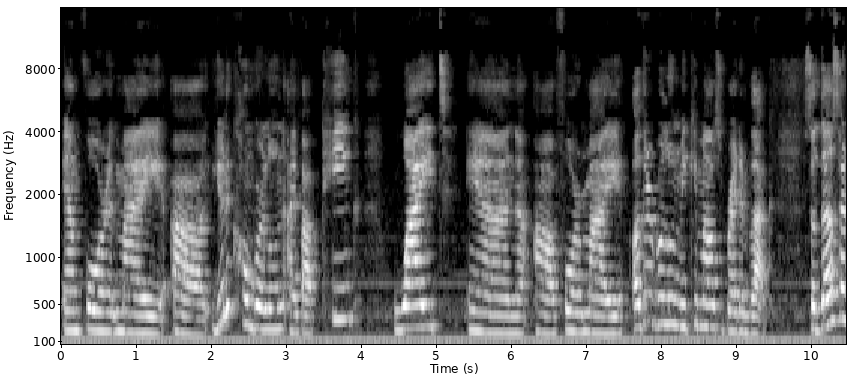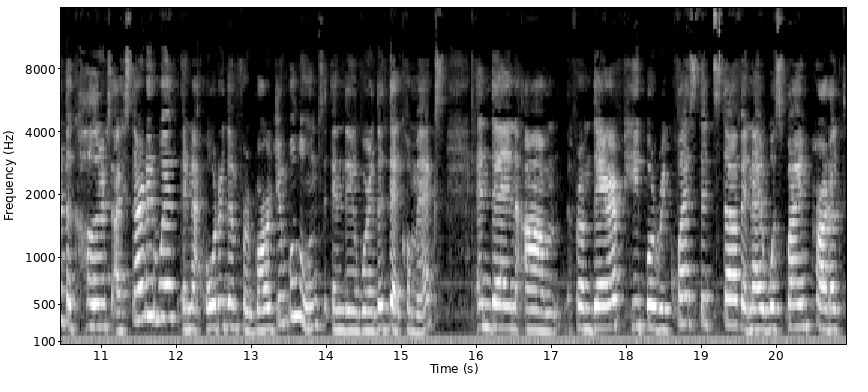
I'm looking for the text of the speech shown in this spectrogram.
And for my uh, unicorn balloon, I bought pink, white, and uh, for my other balloon Mickey Mouse red and black. So those are the colors I started with and I ordered them for Bargain Balloons and they were the Decomex. And then um, from there people requested stuff and I was buying product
